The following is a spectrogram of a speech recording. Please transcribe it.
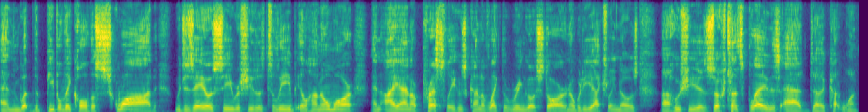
and what the people they call the Squad, which is AOC, Rashida Tlaib, Ilhan Omar, and Ayanna Pressley, who's kind of like the Ringo Starr. Nobody actually knows uh, who she is. So let's play this ad, uh, cut one.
